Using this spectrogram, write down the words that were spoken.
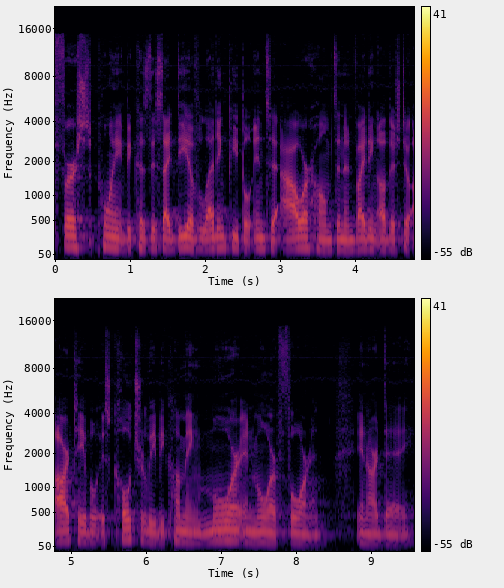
first point because this idea of letting people into our homes and inviting others to our table is culturally becoming more and more foreign in our day.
